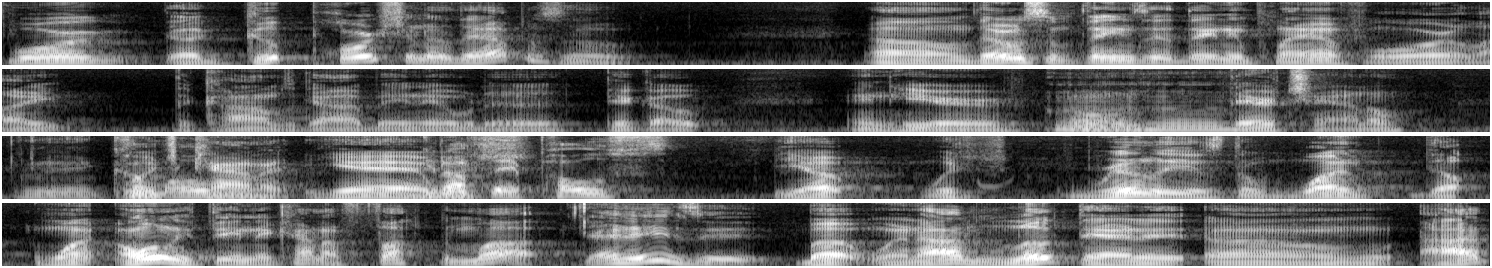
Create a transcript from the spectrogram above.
for a good portion of the episode. Um, there were some things that they didn't plan for, like the comms guy being able to pick up and hear on their channel, come which kind of yeah, Get off their that post. Yep, which really is the one, the one only thing that kind of fucked them up. That is it. But when I looked at it, um, I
